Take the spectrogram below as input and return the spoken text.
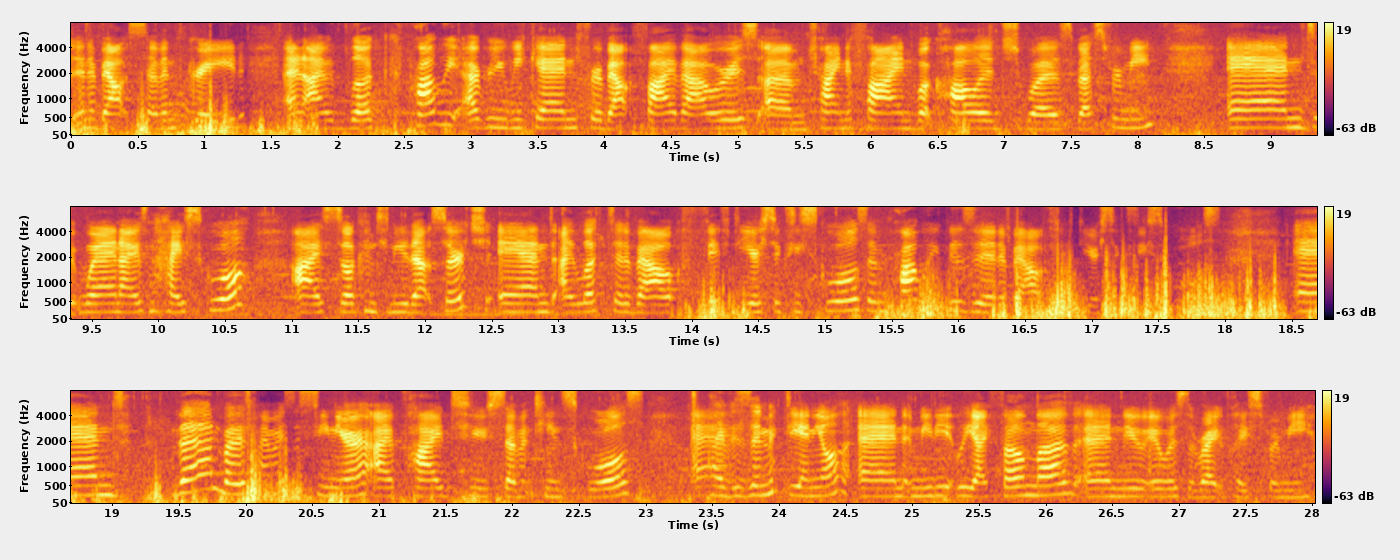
in about seventh grade and I would look probably every weekend for about five hours um, trying to find what college was best for me. And when I was in high school, I still continued that search and I looked at about 50 or 60 schools and probably visited about 50 or 60 schools. And then by the time I was a senior, I applied to 17 schools. And I visited McDaniel and immediately I fell in love and knew it was the right place for me.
